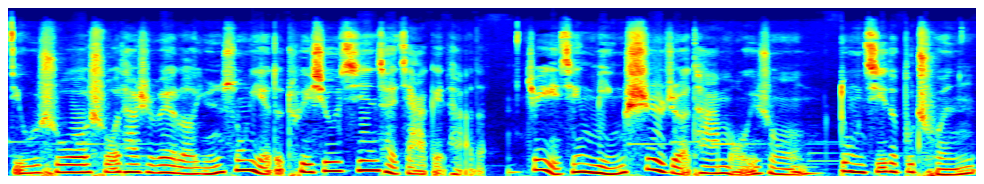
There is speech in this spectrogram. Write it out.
比如说说她是为了云松爷的退休金才嫁给他的。这已经明示着他某一种动机的不纯，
